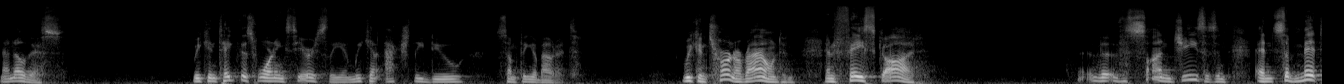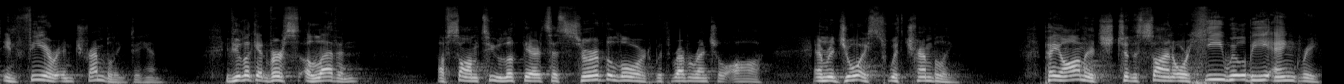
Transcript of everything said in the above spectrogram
Now, know this. We can take this warning seriously and we can actually do something about it we can turn around and, and face God, the, the Son, Jesus, and, and submit in fear and trembling to Him. If you look at verse 11 of Psalm 2, look there, it says, Serve the Lord with reverential awe and rejoice with trembling. Pay homage to the Son, or he will be angry,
